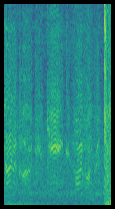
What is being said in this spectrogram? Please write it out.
Nine o'clock, King, 500.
